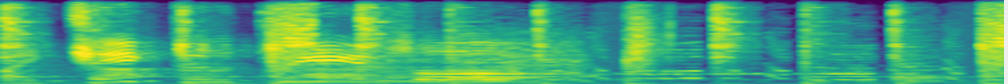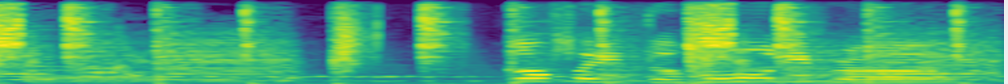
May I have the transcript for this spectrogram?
Might take two, three, and four. Cough ain't the holy bro.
